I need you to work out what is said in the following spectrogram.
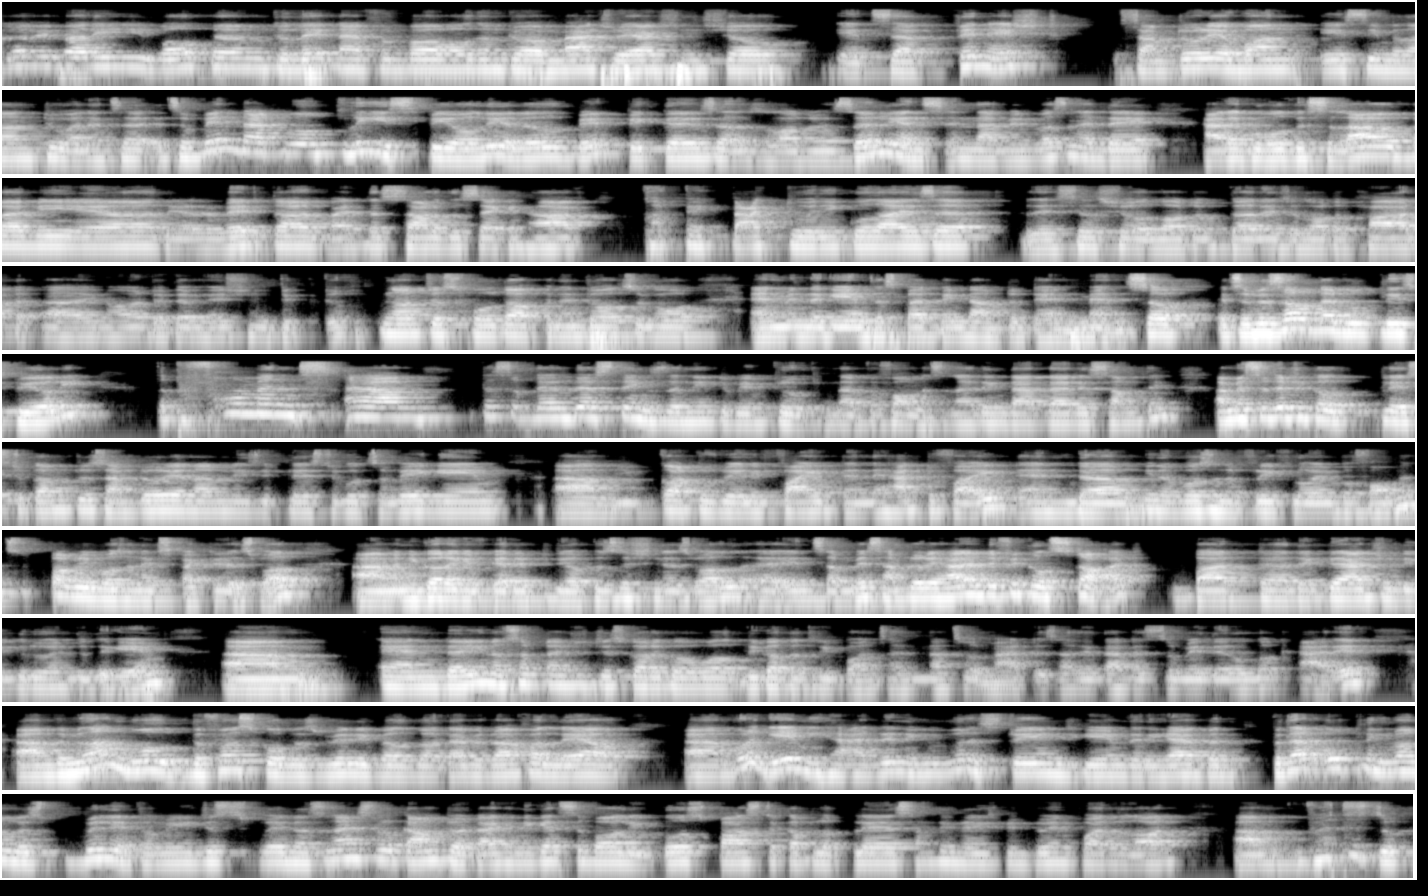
Hello, everybody. Welcome to Late Night Football. Welcome to our match reaction show. It's uh, finished. Sampdoria one, AC Milan two, and it's a it's a win that will please Pioli a little bit because there's a lot of resilience in that win, wasn't it? They had a goal disallowed by VAR. They had a red card right at the start of the second half. Got picked back to an equalizer. They still show a lot of courage, a lot of heart, uh, you know, determination to, to not just hold off, but then to also go and win the game despite being down to ten men. So it's a result that will please Pioli the performance um there's, there's things that need to be improved in that performance. And i think that that is something. I mean it's a difficult place to come to. Sampdoria not an easy place to go. It's away game. Um you've got to really fight and they had to fight. And um, you know it wasn't a free flowing performance. It probably wasn't expected as well. Um and you got to give credit to the opposition as well uh, in some ways. Sampdoria had a difficult start but uh, they gradually grew into the game. Um and uh, you know, sometimes you just got to go, well, we got the three points, and that's what matters. I think that is the way they'll look at it. Um, the Milan goal, the first goal was really well done. I mean, Rafa Leao, um, what a game he had, didn't he? What a strange game that he had. But but that opening run was brilliant for me. Just you know, it's a nice little counter attack, and he gets the ball, he goes past a couple of players, something that he's been doing quite a lot. Um, what is the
